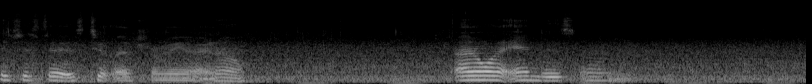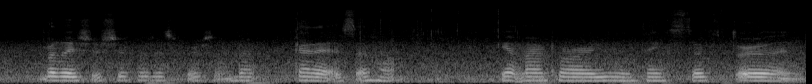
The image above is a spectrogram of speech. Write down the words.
It's just it's too much for me right now. I don't want to end this um, relationship with this person, but gotta somehow get my priorities and think stuff through and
